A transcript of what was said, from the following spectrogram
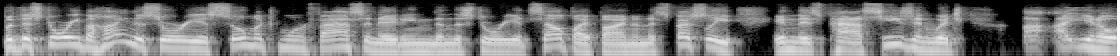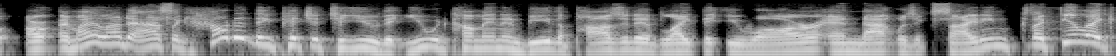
But the story behind the story is so much more fascinating than the story itself, I find, and especially in this past season, which I, you know, are, am I allowed to ask, like, how did they pitch it to you that you would come in and be the positive light that you are, and that was exciting? Because I feel like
